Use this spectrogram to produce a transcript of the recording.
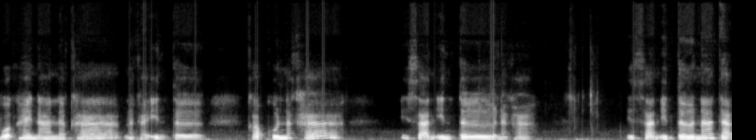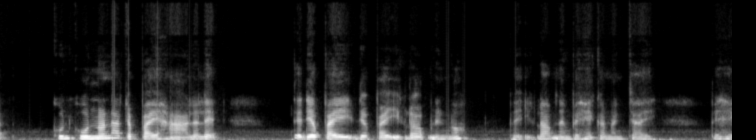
บวกให้นานแล้วครับนะคะ อินเตอร์ ขอบคุณนะคะ อีสานอินเตอร์นะคะ อีสานอินเตอร์น่าจะคุ้นๆเนาะน่าจะไปหาแล้วแหละ แต่เดี๋ยวไปเดี๋ยวไปอีกรอบหนึ่งเนาะไปอีกรอบหนึ่งไปให้กำลังใจ ไปให้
